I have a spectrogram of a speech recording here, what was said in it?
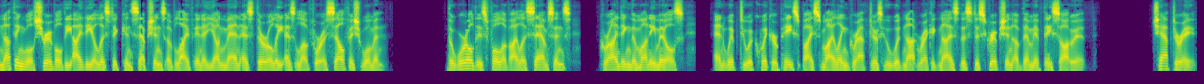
Nothing will shrivel the idealistic conceptions of life in a young man as thoroughly as love for a selfish woman. The world is full of eyeless Samsons, grinding the money mills, and whipped to a quicker pace by smiling grafters who would not recognize this description of them if they saw it. Chapter 8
